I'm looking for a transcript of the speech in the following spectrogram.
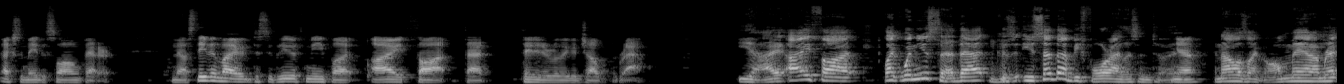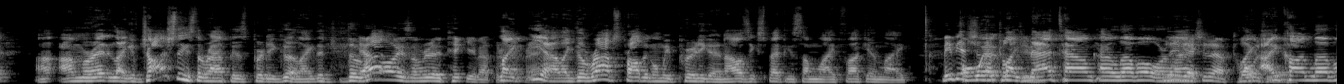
actually made the song better. Now, Steven might disagree with me, but I thought that they did a really good job with the rap. yeah, I I thought like when you said that because you said that before I listened to it. Mm-hmm. Yeah. and I was like, oh man, I'm ready. I'm ready. Like if Josh thinks the rap is pretty good, like the the yeah rap. I'm always I'm really picky about the like rap. right? yeah, like the rap's probably gonna be pretty good, and I was expecting some like fucking like Maybe I should have told like you. Madtown kind of level, or Maybe I shouldn't have told like you. iKON level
